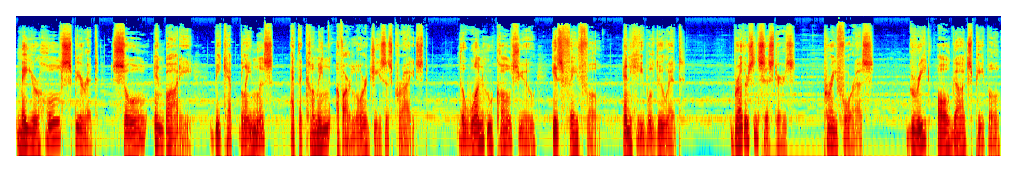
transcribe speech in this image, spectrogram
May your whole spirit, soul, and body be kept blameless at the coming of our Lord Jesus Christ. The one who calls you is faithful, and he will do it. Brothers and sisters, pray for us. Greet all God's people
